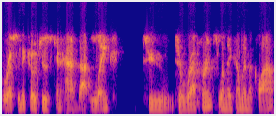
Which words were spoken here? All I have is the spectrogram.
rest of the coaches can have that link to, to reference when they come into class.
